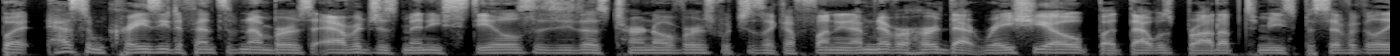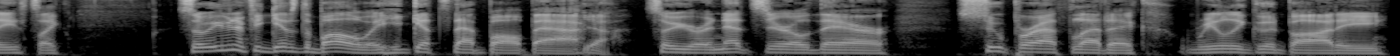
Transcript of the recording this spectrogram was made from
but has some crazy defensive numbers. Average as many steals as he does turnovers, which is like a funny. I've never heard that ratio, but that was brought up to me specifically. It's like so even if he gives the ball away, he gets that ball back. Yeah. So you're a net zero there super athletic, really good body,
